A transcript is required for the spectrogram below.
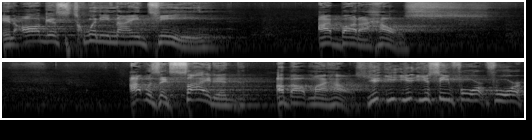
In August 2019, I bought a house. I was excited about my house. You, you, you, see, for, for,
